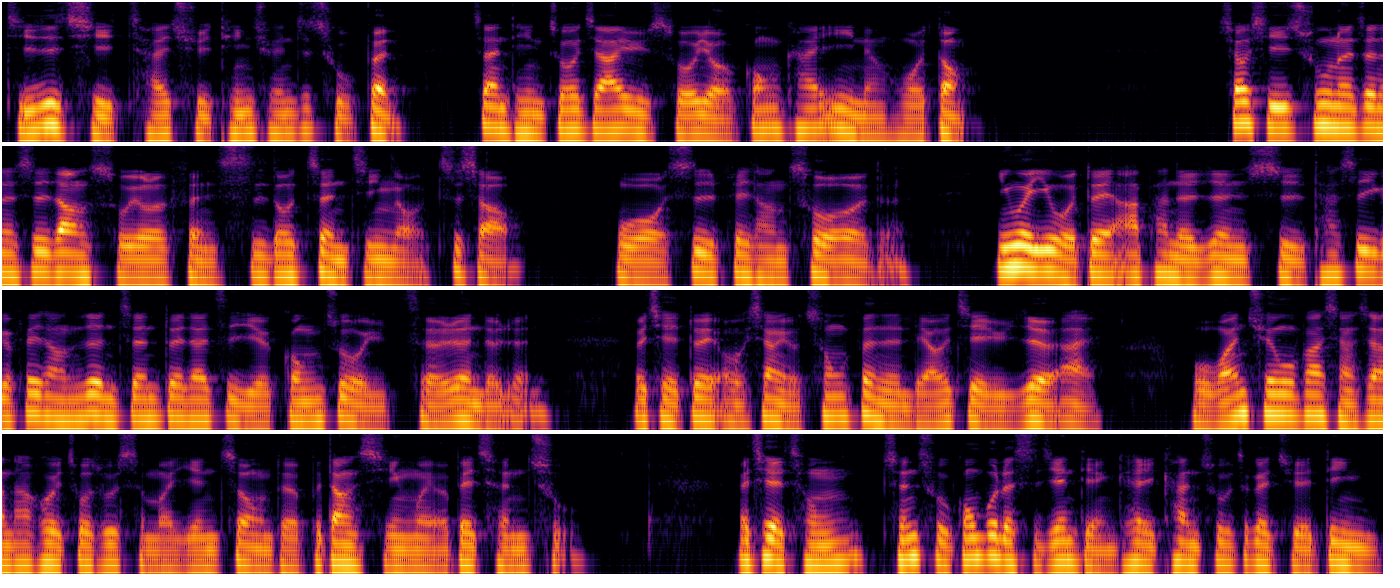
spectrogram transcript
即日起采取停权之处分，暂停周家玉所有公开艺能活动。消息一出呢，真的是让所有的粉丝都震惊了，至少我是非常错愕的。因为以我对阿潘的认识，他是一个非常认真对待自己的工作与责任的人，而且对偶像有充分的了解与热爱。我完全无法想象他会做出什么严重的不当行为而被惩处。而且从惩处公布的时间点可以看出，这个决定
